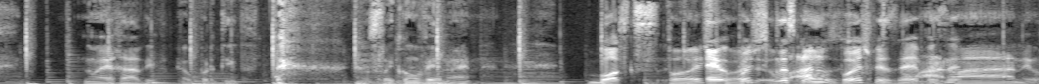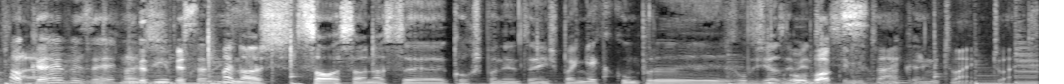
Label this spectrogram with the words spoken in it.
Não é rádio, é o partido. Com V, não é? Box? Pois, é, pois, lê-se claro. pois, pois é, pois é. Ok, pois é, nunca tinha pensado nisso. Mas nós, só, só a nossa correspondente em Espanha é que cumpre religiosamente O box? isso. Muito bem, Ok. muito bem, muito bem.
